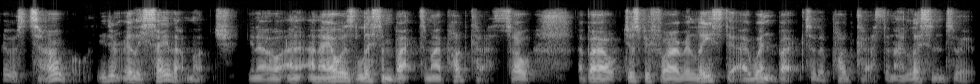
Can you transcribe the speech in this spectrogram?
"It was terrible. He didn't really say that much, you know." And and I always listen back to my podcast. So about just before I released it, I went back to the podcast and I listened to it.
